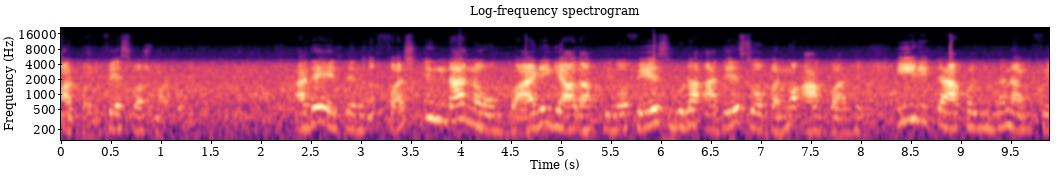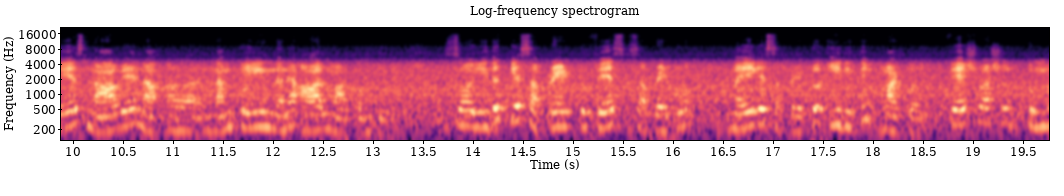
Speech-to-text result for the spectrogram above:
ಮಾಡ್ಕೊಳ್ಳಿ ಫೇಸ್ ವಾಶ್ ಮಾಡ್ಕೊಳ್ಳಿ. ಅದೇ ಹೇಳ್ತಾ ಇರೋದು ಫಸ್ಟಿಂದ ನಾವು ಬಾಡಿಗೆ ಯಾವ್ದು ಹಾಕ್ತೀವೋ ಫೇಸ್ ಕೂಡ ಅದೇ ಸೋಪನ್ನು ಹಾಕ್ಬಾರ್ದು. ಈ ರೀತಿ ಹಾಕೋದ್ರಿಂದ ನಮ್ಮ ಫೇಸ್ ನಾವೇ ನಮ್ಮ ಕೈಯಿಂದನೇ ಆಲ್ ಮಾಡ್ಕೊತೀವಿ. ಸೊ ಇದಕ್ಕೆ ಸಪ್ರೇಟು ಫೇಸ್ ಸಪ್ರೇಟು ಮೈಗೆ ಸಪ್ರೇಟು ಈ ರೀತಿ ಮಾಡ್ಕೊಳ್ಳಿ. ಫೇಸ್ ವಾಶು ತುಂಬ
